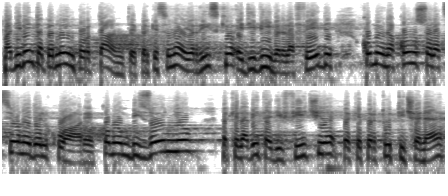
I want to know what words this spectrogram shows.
ma diventa per noi importante perché sennò il rischio è di vivere la fede come una consolazione del cuore, come un bisogno perché la vita è difficile, perché per tutti ce n'è,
